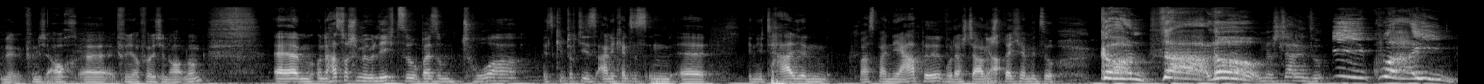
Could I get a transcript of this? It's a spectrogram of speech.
nee, finde ich, auch, äh, find ich auch völlig in Ordnung. Ähm, und hast du auch schon mal überlegt, so bei so einem Tor, es gibt doch dieses eine, kennst du es in, äh, in Italien, war es bei Neapel, wo der Stadionsprecher mit so Gonzalo und das Stadion so Iguain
